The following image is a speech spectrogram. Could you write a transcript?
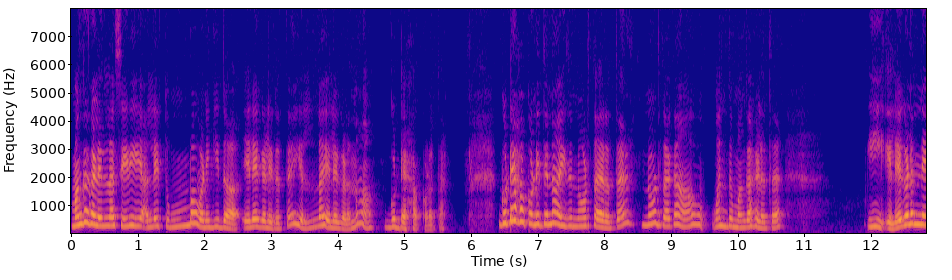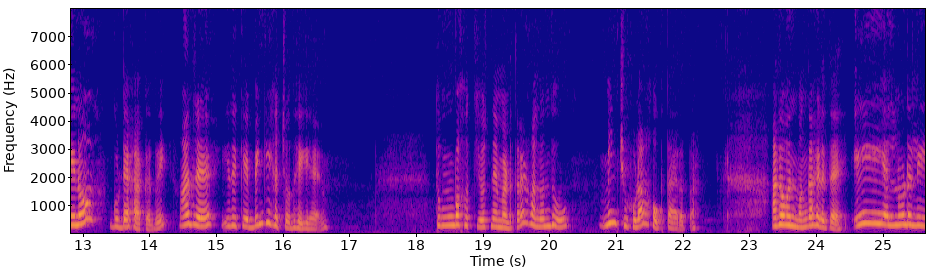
ಮಂಗಗಳೆಲ್ಲ ಸೇರಿ ಅಲ್ಲೇ ತುಂಬ ಒಣಗಿದ ಎಲೆಗಳಿರುತ್ತೆ. ಎಲ್ಲ ಎಲೆಗಳನ್ನು ಗುಡ್ಡೆ ಹಾಕ್ಕೊಳತ್ತೆ. ಗುಡ್ಡೆ ಹಾಕ್ಕೊಂಡಿದ್ದನ್ನು ಇದು ನೋಡ್ತಾ ಇರುತ್ತೆ. ನೋಡಿದಾಗ ಒಂದು ಮಂಗ ಹೇಳುತ್ತೆ, ಈ ಎಲೆಗಳನ್ನೇನೋ ಗುಡ್ಡೆ ಹಾಕಿದ್ವಿ, ಆದರೆ ಇದಕ್ಕೆ ಬೆಂಕಿ ಹಚ್ಚೋದು ಹೇಗೆ? ತುಂಬ ಹೊತ್ತು ಯೋಚನೆ ಮಾಡ್ತಾರೆ. ಅಲ್ಲೊಂದು ಮಿಂಚು ಹುಳ ಹೋಗ್ತಾ ಇರುತ್ತೆ. ಆಗ ಒಂದು ಮಂಗ ಹೇಳುತ್ತೆ, ಏ, ಅಲ್ಲಿ ನೋಡಲ್ಲಿ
